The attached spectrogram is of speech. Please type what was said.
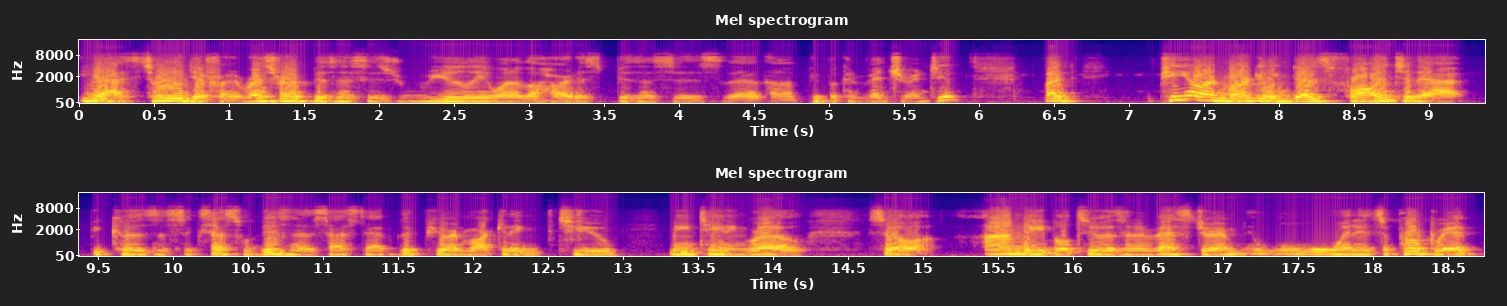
yeah, it's totally different. Restaurant business is really one of the hardest businesses that uh, people can venture into. But PR and marketing does fall into that because a successful business has to have good PR and marketing to maintain and grow. So I'm able to, as an investor, when it's appropriate,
